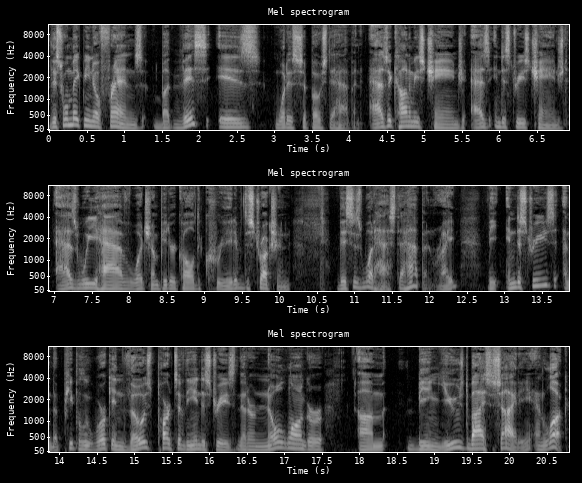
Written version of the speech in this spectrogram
This will make me no friends, but this is what is supposed to happen. As economies change, as industries changed, as we have what Schumpeter called creative destruction, this is what has to happen, right? The industries and the people who work in those parts of the industries that are no longer um, being used by society. And look,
